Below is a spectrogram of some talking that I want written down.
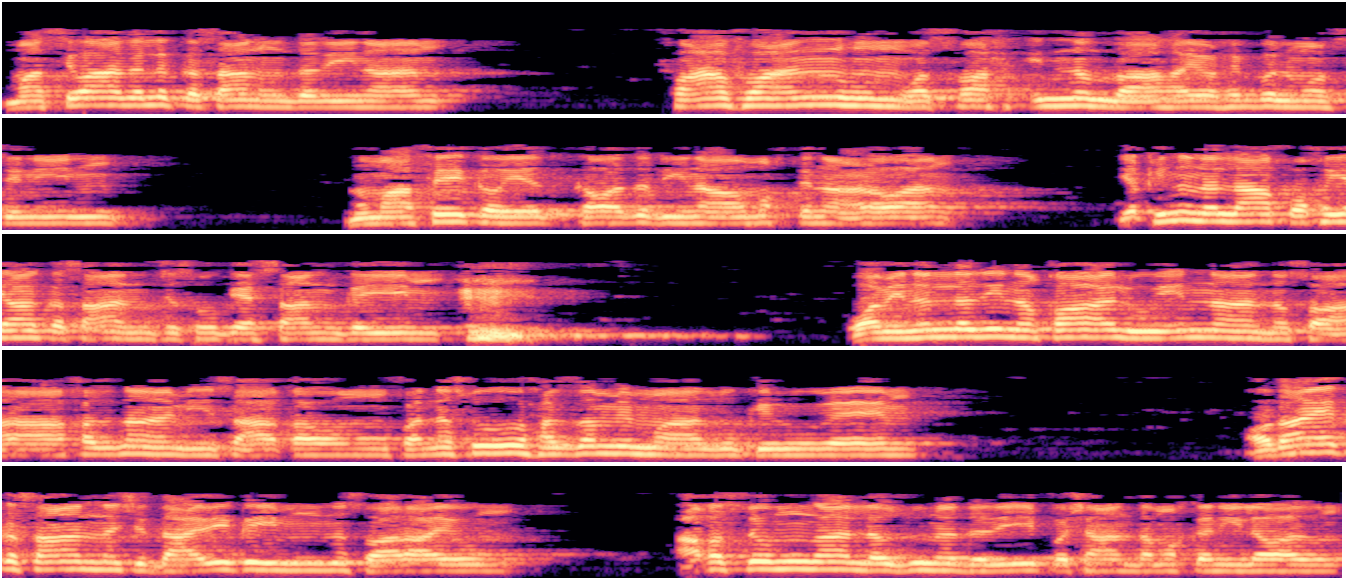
ما سوا دل کسانو ددینا۔ فاعف عنهم واصفح، ان الله يحب المحسنين نمافے کو ددینا او مختنا اڑوا یقینا اللہ خوخیا کسان جسو کے احسان گئی۔ ومن الذين قالوا إنا نصارى أخذنا ميثاقهم فنسوا حظا مما ذكروا به اودائے کسان نش دعوی گئی من سوارایو اغسو منگا لوزون دری، پشان دمخ کنی لوز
